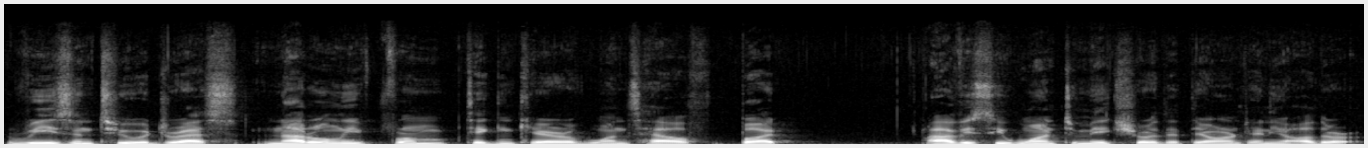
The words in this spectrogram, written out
reason to address, not only from taking care of one's health, but obviously want to make sure that there aren't any other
